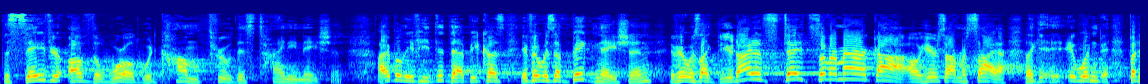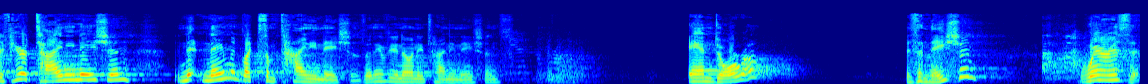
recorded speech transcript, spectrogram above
The Savior of the world would come through this tiny nation. I believe he did that because if it was a big nation, if it was like the United States of America, oh, here's our Messiah, like it, it wouldn't be. But if you're a tiny nation, n- name it like some tiny nations. Any of you know any tiny nations? Andorra? Is a nation? Where is it?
